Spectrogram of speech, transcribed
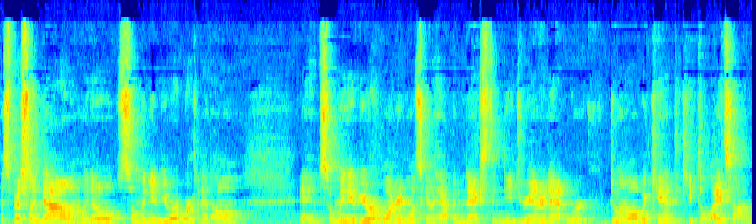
especially now when we know so many of you are working at home and so many of you are wondering what's going to happen next and need your internet. We're doing all we can to keep the lights on.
